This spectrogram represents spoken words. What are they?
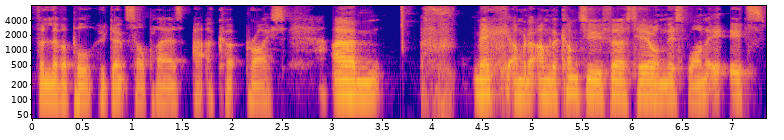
for Liverpool, who don't sell players at a cut price. Um, Mick, I'm gonna I'm gonna come to you first here on this one. It, it's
